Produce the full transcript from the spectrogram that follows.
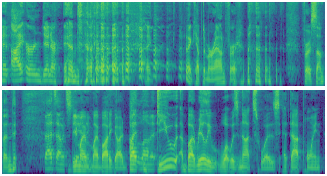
and I earned dinner. and I, I kept him around for for something. That's how it's Be my, my bodyguard. But I love it. Do you? But really, what was nuts was at that point,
